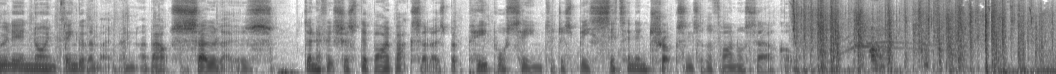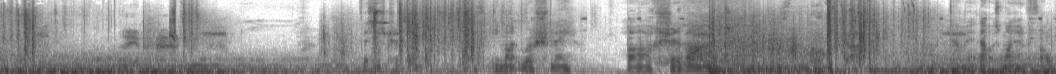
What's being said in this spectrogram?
Really annoying thing at the moment about solos. Don't know if it's just the buyback solos, but people seem to just be sitting in trucks into the final circle. Oh. This is tricky. He might rush me. Oh, should have armoured. Damn it, that was my own fault.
